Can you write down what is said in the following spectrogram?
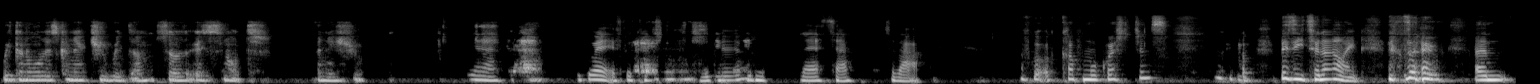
we can always connect you with them. So it's not an issue. Yeah, great if we could later to that. I've got a couple more questions. Busy tonight. so, um,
